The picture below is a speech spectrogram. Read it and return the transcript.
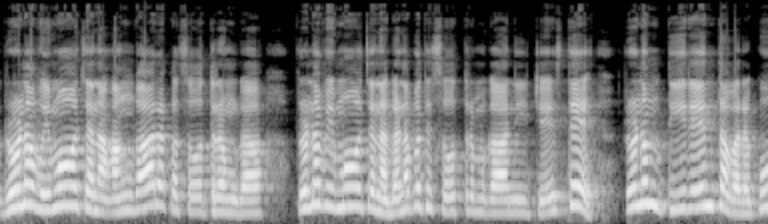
రుణ విమోచన అంగారక సూత్రంగా రుణ విమోచన గణపతి సూత్రముగా నీ చేస్తే రుణం తీరేంత వరకు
